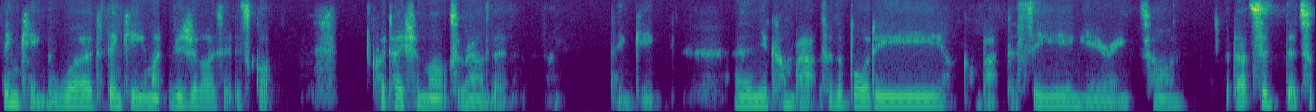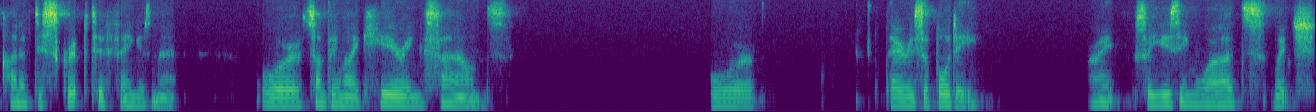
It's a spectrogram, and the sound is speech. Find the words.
Thinking, the word thinking, you might visualize it. It's got quotation marks around it. Thinking, and then you come back to the body, come back to seeing, hearing, so on. But that's a that's a kind of descriptive thing, isn't it? Or something like hearing sounds, or there is a body, right? So using words which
